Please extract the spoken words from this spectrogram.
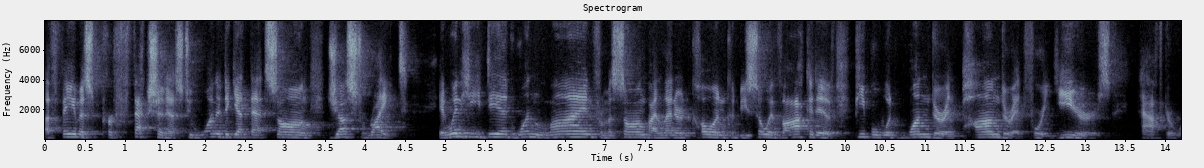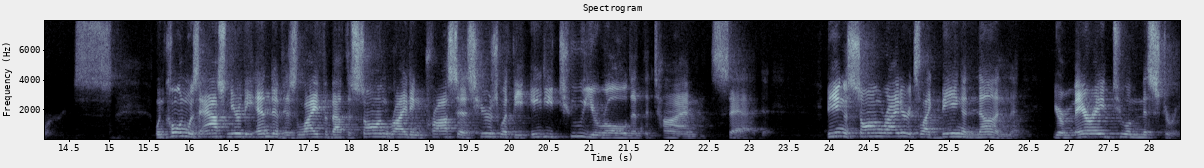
a famous perfectionist who wanted to get that song just right. And when he did, one line from a song by Leonard Cohen could be so evocative, people would wonder and ponder it for years afterwards. When Cohen was asked near the end of his life about the songwriting process, here's what the 82 year old at the time said Being a songwriter, it's like being a nun. You're married to a mystery.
